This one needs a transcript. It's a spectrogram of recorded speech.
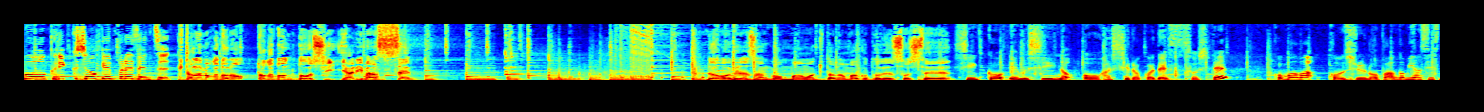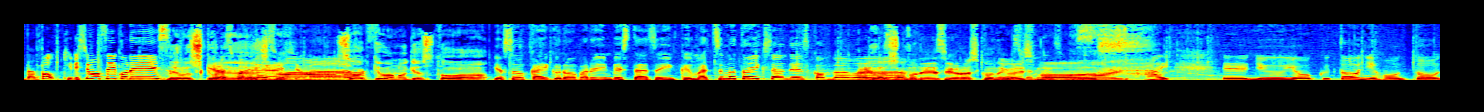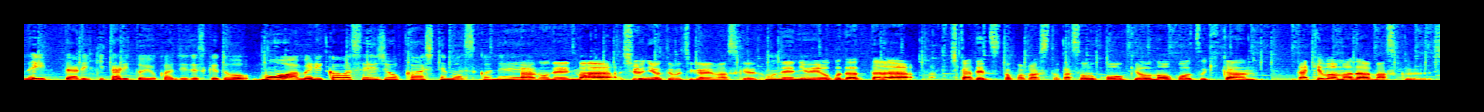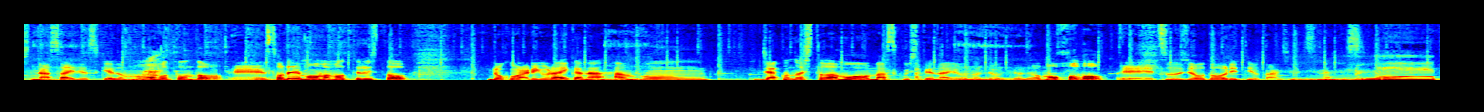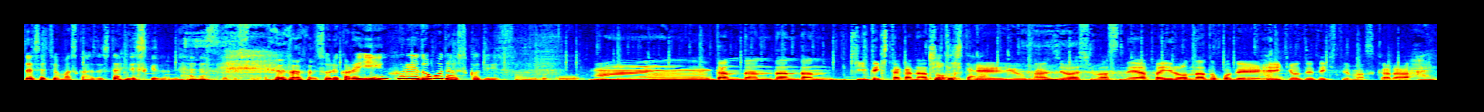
GMO クリック証券プレゼンツ。北野誠のとことん投資やりまっせ。どうも皆さんこんばんは北野誠です。そして進行 MC の大橋ろ子です。そしてこんばんは。今週の番組アシスタント桐島聖子です。よろしくお願いします。さあ今日のゲストは？予想会グローバルインベスターズインク松本英樹さんです。こんばんは。はい松本です。よろしくお願いします。はいえー、ニューヨークと日本と、ね、行ったり来たりという感じですけどもうアメリカは正常化してますかね？あのねまあ州によっても違いますけれどもね、うん、ニューヨークだったら地下鉄とかバスとかそう公共の交通機関だけはまだマスクしなさいですけれども、はい、ほとんど、えー、それも守ってる人6割ぐらいかな、うん、半分弱の人はもうマスクしてないような状況で、うん、もうほぼ、えー、通常通りっていう感じですね。ですね。私たちはマスク外したいんですけどね、うん、それからインフレどうですか実際のとこ。うんだんだんだんだん効いてきたかなという感じはしますね。やっぱりいろんなとこで影響出てきてますから。はい。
